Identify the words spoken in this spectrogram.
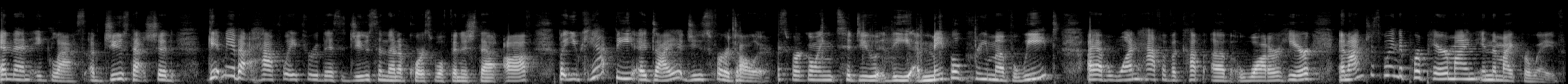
and then a glass of juice. That should get me about halfway through this juice and then of course we'll finish that off. But you can't be a diet juice for a dollar. We're going to do the maple cream of wheat. I have one half of a cup of water here and I'm just going to prepare mine in the microwave.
